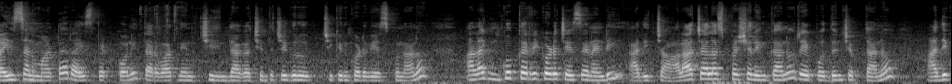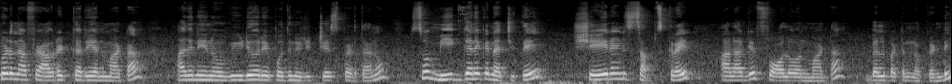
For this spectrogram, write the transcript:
రైస్ అనమాట. రైస్ పెట్టుకొని తర్వాత నేను ఇందాక చింత చిగురు చికెన్ కూడా వేసుకున్నాను. అలాగే ఇంకొక కర్రీ కూడా చేశానండి. అది చాలా చాలా స్పెషల్ ఇంకాను రేపు పొద్దున్న చెప్తాను. అది కూడా నా ఫేవరెట్ కర్రీ అనమాట అది నేను వీడియో రేపు పొద్దున్న ఎడిట్ చేసి పెడతాను. సో మీకు గనక నచ్చితే షేర్ అండ్ సబ్స్క్రైబ్ అలాగే ఫాలో అనమాట బెల్ బటన్ నొక్కండి.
